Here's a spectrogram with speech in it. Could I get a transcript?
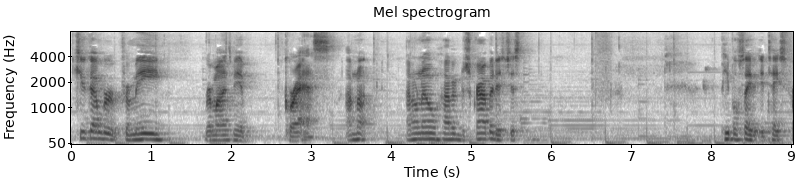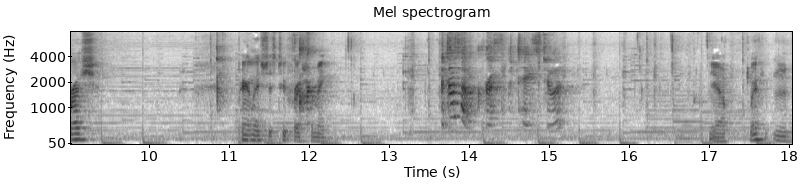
Cucumber for me reminds me of grass. I'm not, I don't know how to describe it. It's just, people say it tastes fresh. Apparently, it's just too fresh for me. It does have a crisp taste to it. Yeah. Mm.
